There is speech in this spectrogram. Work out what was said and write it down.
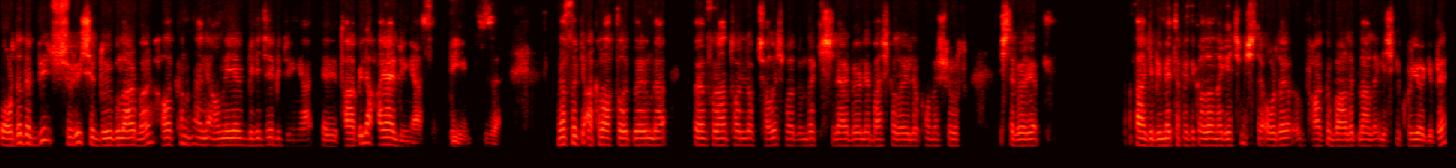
Orada da bir sürü işte duygular var. Halkın hani anlayabileceği bir dünya, e, tabirle hayal dünyası diyeyim size. Nasıl ki akıl hastalıklarında ön frontal lob çalışmadığında kişiler böyle başkalarıyla konuşur. İşte böyle sanki bir metafizik alana geçmiş de orada farklı varlıklarla ilişki kuruyor gibi.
